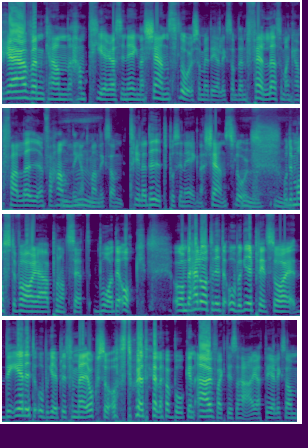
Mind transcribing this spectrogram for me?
räven kan hantera sina egna känslor som är det liksom den fällan som man kan falla i en förhandling, mm. att man liksom trillar dit på sina egna känslor. Mm, mm. Och det måste vara på något sätt både och. Och om det här låter lite obegripligt så det är lite obegripligt för mig också och stora delar av boken är faktiskt så här att det är liksom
